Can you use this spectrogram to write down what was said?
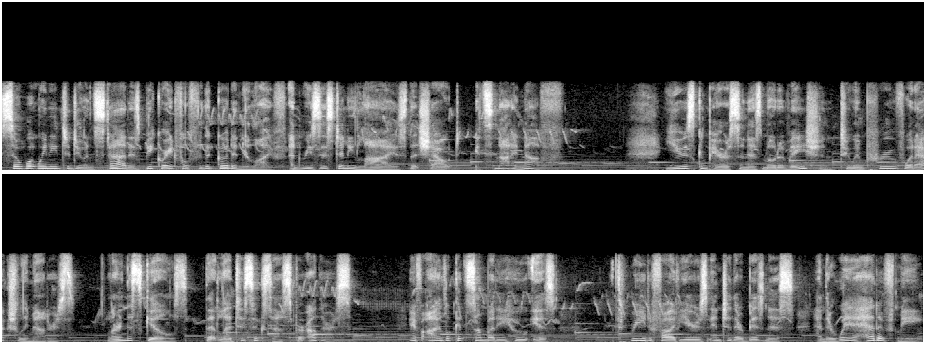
So, what we need to do instead is be grateful for the good in your life and resist any lies that shout, it's not enough. Use comparison as motivation to improve what actually matters. Learn the skills that led to success for others. If I look at somebody who is three to five years into their business and they're way ahead of me,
